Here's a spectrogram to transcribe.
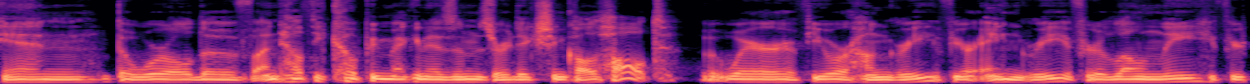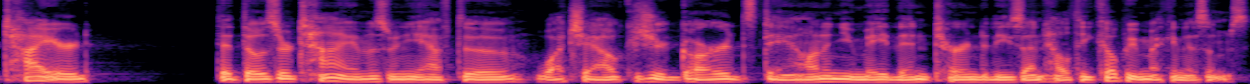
in the world of unhealthy coping mechanisms or addiction called HALT, where if you are hungry, if you're angry, if you're lonely, if you're tired, that those are times when you have to watch out because your guard's down and you may then turn to these unhealthy coping mechanisms.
